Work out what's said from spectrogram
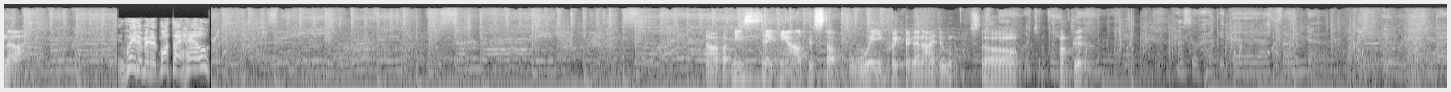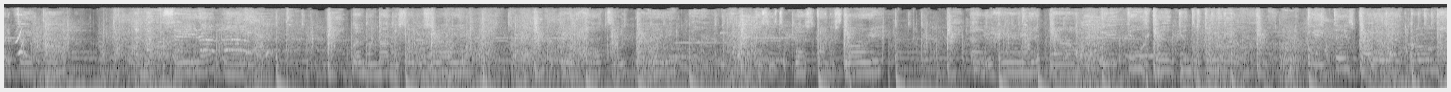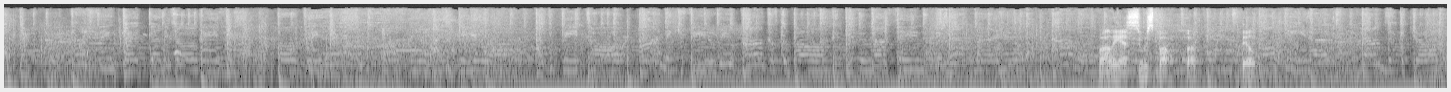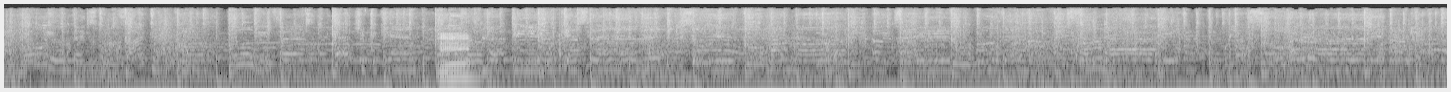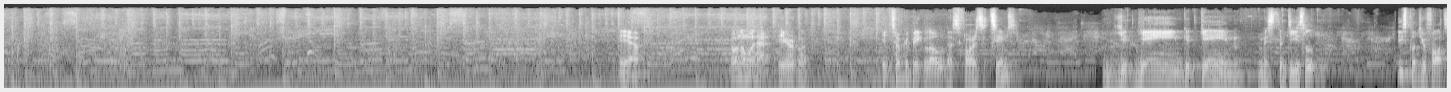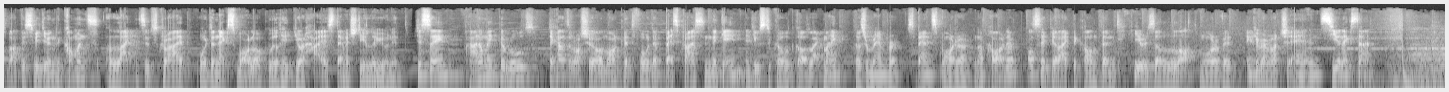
No. Wait a minute, what the hell? No, but he's taking out his stuff way quicker than I do, so not good. Well, he has Zeus Pop, but still. Yeah. Don't know what happened here, but it took a big load as far as it seems. Good game, good game, Mr. Diesel. Please put your thoughts about this video in the comments, like and subscribe, or the next Warlock will hit your highest damage dealer unit. Just saying, I don't make the rules. Check out the Royale Market for the best price in the game and use the code GodlikeMike, because remember, spend smarter, not harder. Also, if you like the content, here is a lot more of it. Thank you very much and see you next time.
